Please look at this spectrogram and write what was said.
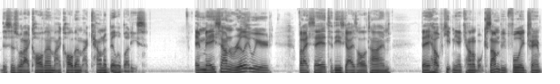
this is what I call them. I call them accountability buddies. It may sound really weird, but I say it to these guys all the time. They help keep me accountable cuz I'm be fully tran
